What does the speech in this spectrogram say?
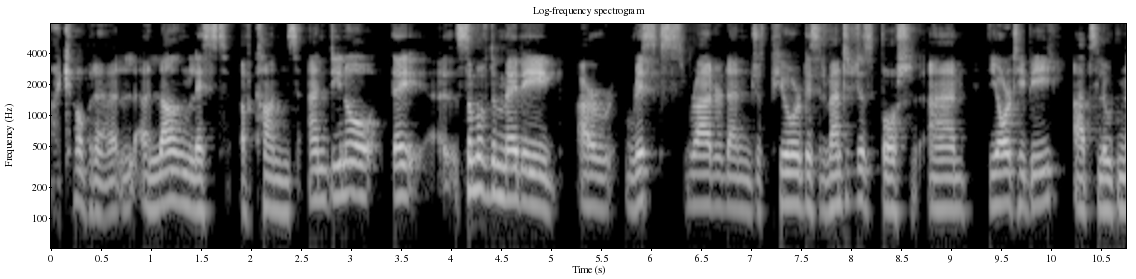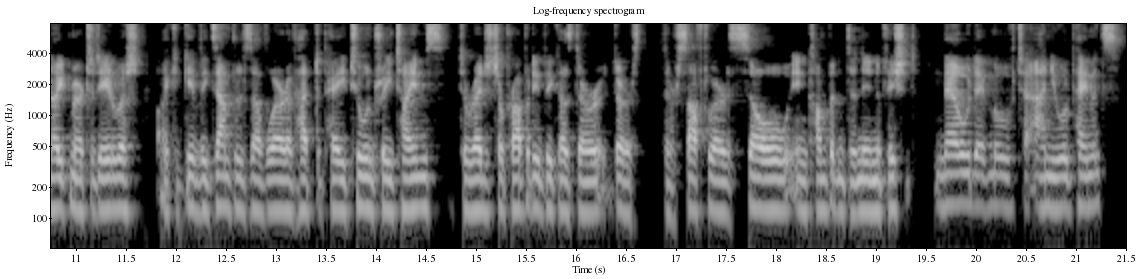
I came up with a, a long list of cons, and you know, they some of them maybe are risks rather than just pure disadvantages. But um, the RTB, absolute nightmare to deal with. I could give examples of where I've had to pay two and three times to register property because their their their software is so incompetent and inefficient. Now they've moved to annual payments,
